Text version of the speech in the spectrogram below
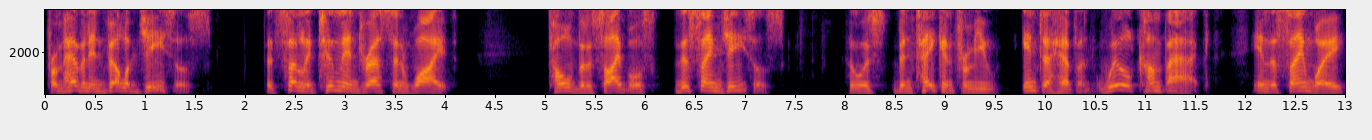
from heaven enveloped Jesus, that suddenly two men dressed in white told the disciples, this same Jesus who has been taken from you into heaven will come back in the same way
